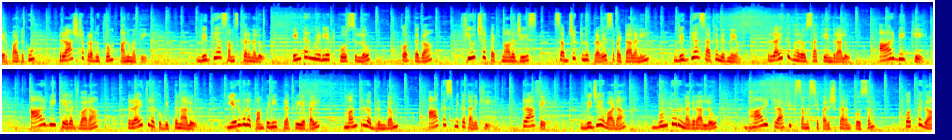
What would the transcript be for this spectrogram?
ఏర్పాటుకు రాష్ట్ర ప్రభుత్వం అనుమతి. విద్యా సంస్కరణలు ఇంటర్మీడియట్ కోర్సుల్లో కొత్తగా ఫ్యూచర్ టెక్నాలజీస్ సబ్జెక్టును ప్రవేశపెట్టాలని విద్యాశాఖ నిర్ణయం. రైతు భరోసా కేంద్రాలు ఆర్బీకే. ఆర్బీకేల ద్వారా రైతులకు విత్తనాలు ఎరువుల పంపిణీ ప్రక్రియపై మంత్రుల బృందం ఆకస్మిక తనిఖీ ట్రాఫిక్ విజయవాడ గుంటూరు నగరాల్లో భారీ ట్రాఫిక్ సమస్య పరిష్కారం కోసం కొత్తగా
